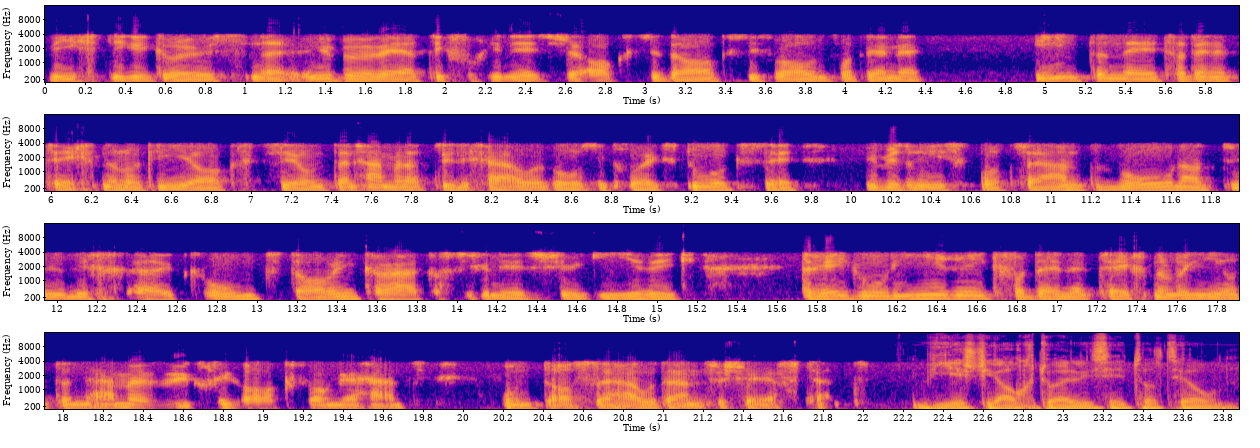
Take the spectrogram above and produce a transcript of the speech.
wichtigen Grössen eine Überbewertung von chinesischen Aktien da gewesen, vor allem von diesen Internet, von diesen Technologieaktien. Und dann haben wir natürlich auch eine große Korrektur gesehen, über 30 Prozent, wo natürlich äh, Grund darin hat, dass die chinesische Regierung die Regulierung von diesen Technologieunternehmen wirklich angefangen hat und das auch dann verschärft hat. Wie ist die aktuelle Situation?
